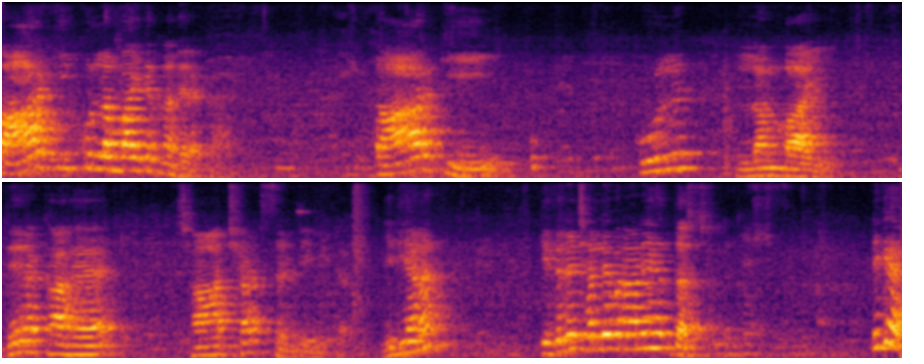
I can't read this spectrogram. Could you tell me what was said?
तार की कुल लंबाई कितना दे रखा है? तार की कुल लंबाई दे रखा है छाछठ सेंटीमीटर। ये दिया ना? कितने छल्ले बनाने हैं? दस छल्ले। ठीक है?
